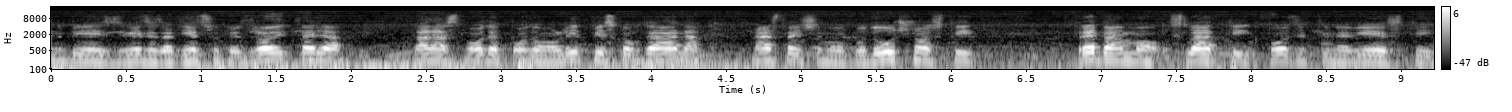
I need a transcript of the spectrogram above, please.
NBA zvijezde za djecu bez roditelja. Danas smo ovdje podom Olimpijskog dana, nastavit ćemo u budućnosti. Trebamo slati pozitivne vijesti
